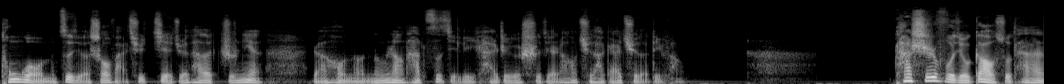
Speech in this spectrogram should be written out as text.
通过我们自己的手法去解决他的执念，然后呢，能让他自己离开这个世界，然后去他该去的地方。他师傅就告诉他，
